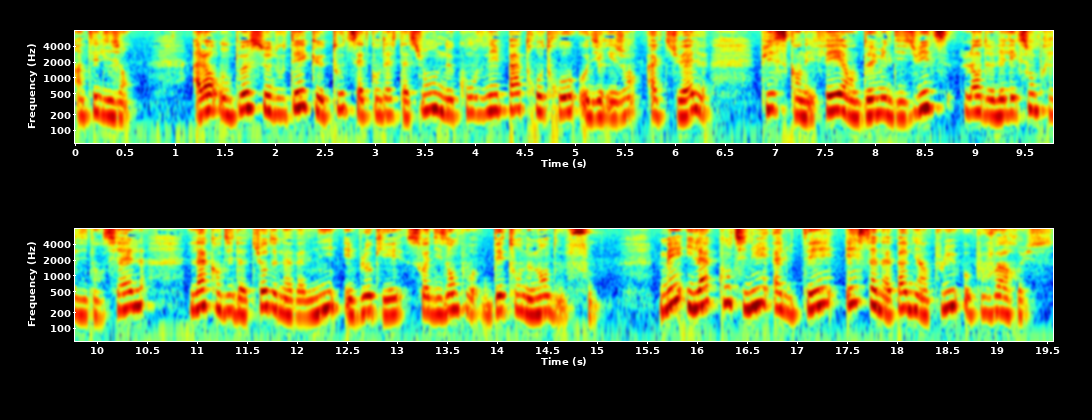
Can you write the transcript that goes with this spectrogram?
intelligent. Alors on peut se douter que toute cette contestation ne convenait pas trop trop aux dirigeants actuels, puisqu'en effet, en 2018, lors de l'élection présidentielle, la candidature de Navalny est bloquée, soi-disant pour détournement de fonds. Mais il a continué à lutter et ça n'a pas bien plu au pouvoir russe,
